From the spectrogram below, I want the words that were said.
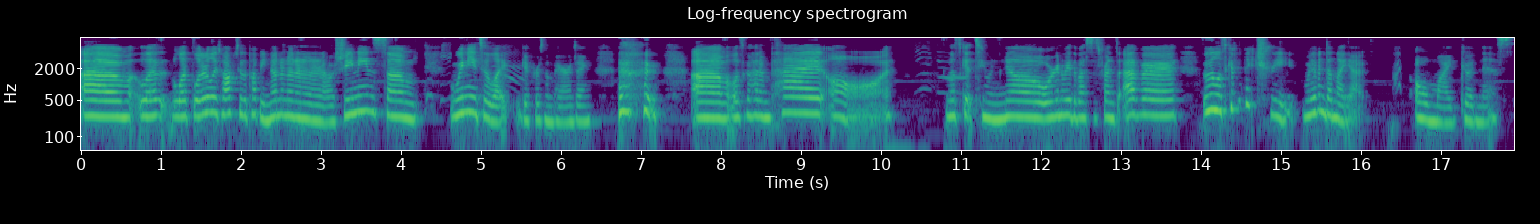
um, let let's literally talk to the puppy. No, no, no, no, no, no. no. She needs some. We need to like give her some parenting. um, let's go ahead and pet. Aw. Let's get to know. We're gonna be the bestest friends ever. Ooh, let's give a big treat. We haven't done that yet. Oh my goodness.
